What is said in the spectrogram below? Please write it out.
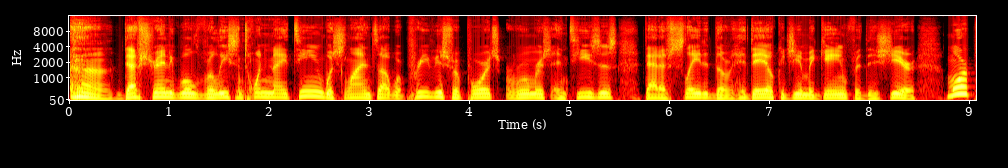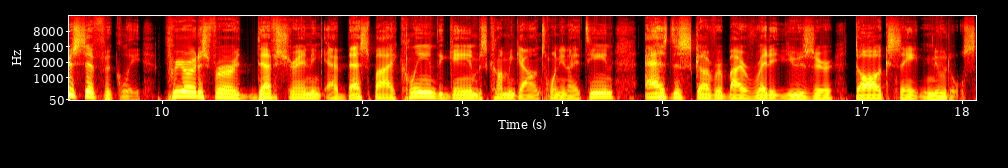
Death Stranding will release in 2019, which lines up with previous reports, rumors, and teases that have slated the Hideo Kojima game for this year. More specifically, pre orders for Death Stranding at Best Buy claim the game is coming out in 2019, as discovered by Reddit user Dog Saint Noodles.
